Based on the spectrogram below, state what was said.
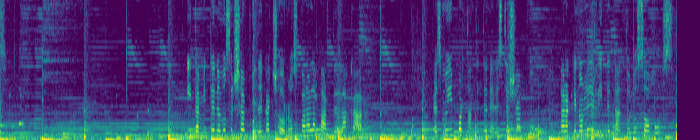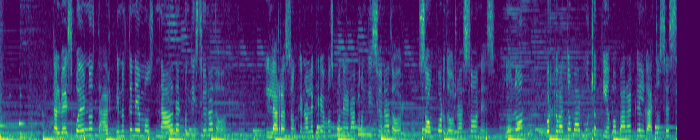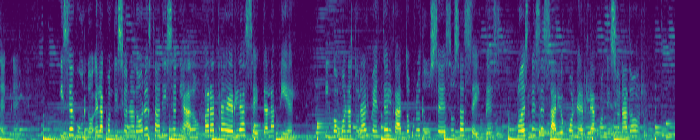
Y también tenemos el shampoo de cachorros para la parte de la cara. Es muy importante tener este shampoo para que no le irrite tanto los ojos. Tal vez pueden notar que no tenemos nada de acondicionador y la razón que no le queremos poner acondicionador son por dos razones. Uno, porque va a tomar mucho tiempo para que el gato se seque y segundo, el acondicionador está diseñado para traerle aceite a la piel y como naturalmente el gato produce esos aceites, no es necesario ponerle acondicionador.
